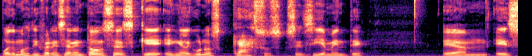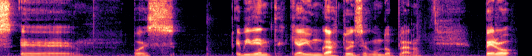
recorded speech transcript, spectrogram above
Podemos diferenciar entonces que en algunos casos sencillamente em, es eh, pues evidente que hay un gasto en segundo plano. Pero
